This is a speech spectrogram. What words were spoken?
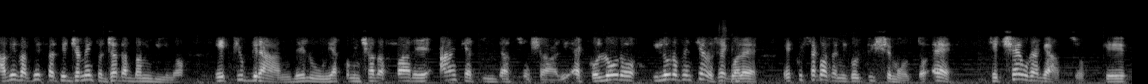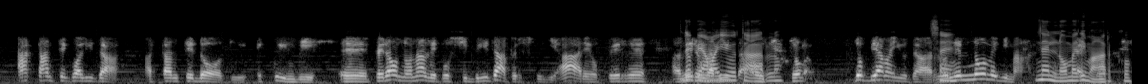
Aveva questo atteggiamento già da bambino e più grande lui ha cominciato a fare anche attività sociali. Ecco, loro- il loro pensiero, sai qual è? E questa cosa mi colpisce molto, è se c'è un ragazzo che ha tante qualità, ha tante doti e quindi eh, però non ha le possibilità per studiare o per avere Dobbiamo una vita aiutarlo. autonoma, dobbiamo aiutarlo Sì. nel nome di Marco. Nel nome di Ecco, Marco.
